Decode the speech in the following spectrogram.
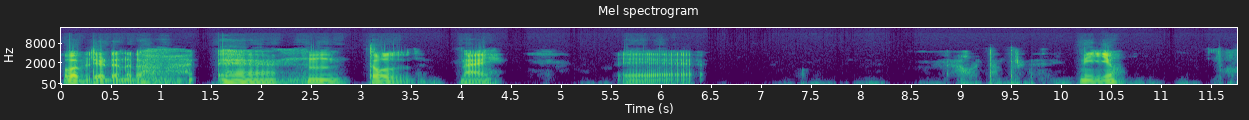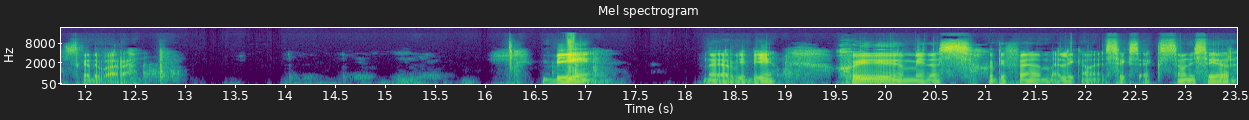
Och vad blir det nu då? Eh, hmm, 12. Nej. 9 ska det vara. B. Nu är vi B. 7 minus 75 är lika med 6x. Som ni ser,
